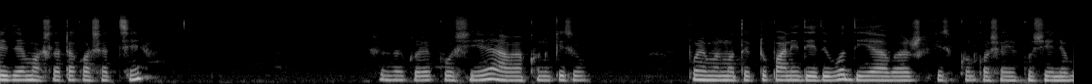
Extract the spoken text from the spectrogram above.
এই যে মশলাটা কষাচ্ছি। সুন্দর করে কষিয়ে আবার এখন কিছু পরিমাণ মতো একটু পানি দিয়ে দেব, দিয়ে আবার কিছুক্ষণ কষাই, কষিয়ে নেব।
